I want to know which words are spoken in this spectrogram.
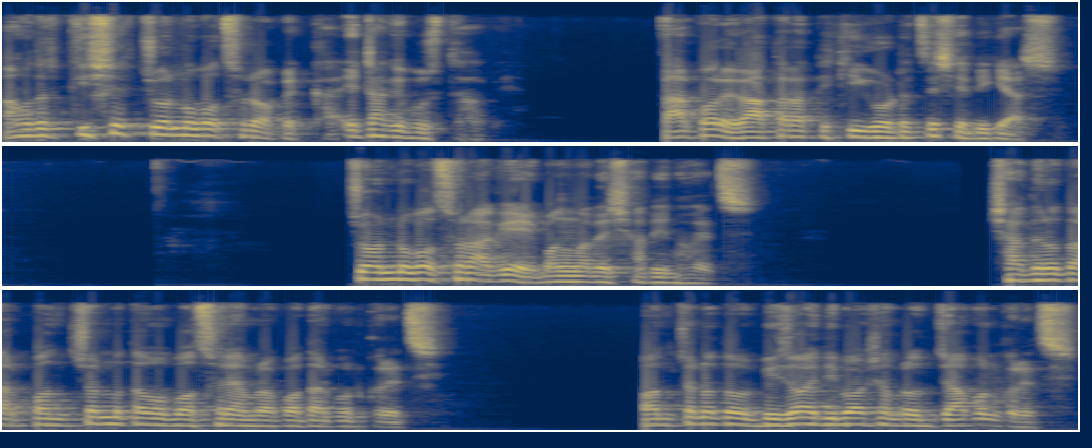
আমাদের কিসের চুয়ান্ন বছরের অপেক্ষা এটাকে বুঝতে হবে। তারপরে রাতারাতি কি ঘটেছে সেদিকে আসি। চুয়ান্ন বছর আগে বাংলাদেশ স্বাধীন হয়েছে। স্বাধীনতার পঞ্চান্নতম বছরে আমরা পদার্পণ করেছি। পঞ্চান্নতম বিজয় দিবস আমরা উদযাপন করেছি।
